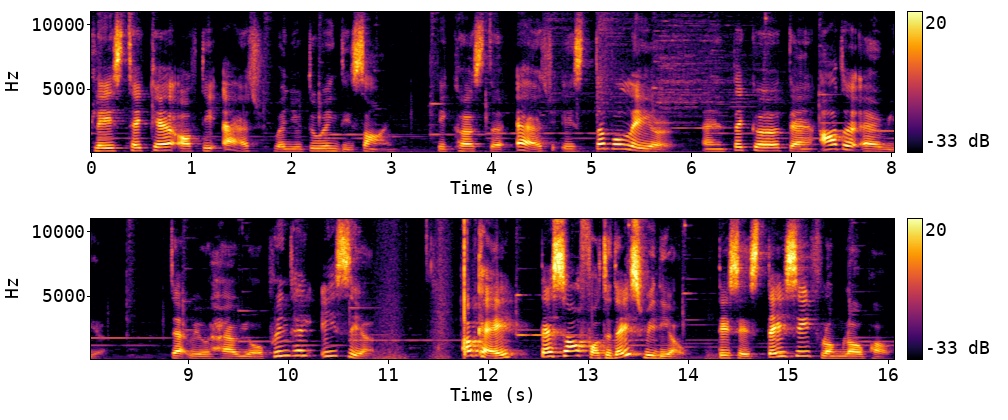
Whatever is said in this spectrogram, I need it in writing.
Please take care of the edge when you're doing design because the edge is double layer and thicker than other area. That will help your printing easier. Okay, that's all for today's video. This is Daisy from Lopo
